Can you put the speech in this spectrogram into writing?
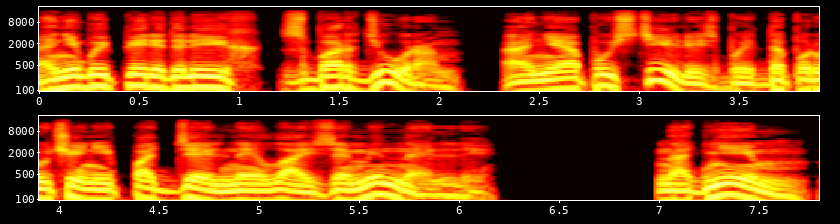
они бы передали их с бордюром, они опустились бы до поручений поддельной Лайзе Минелли. Над ним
